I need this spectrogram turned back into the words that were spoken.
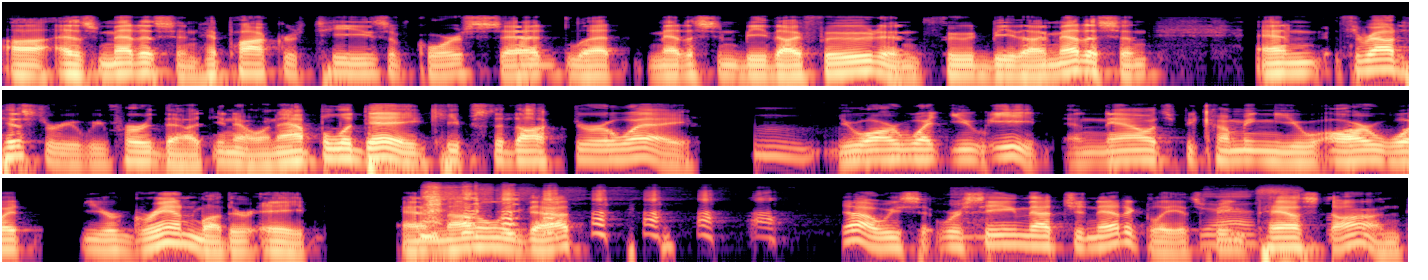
uh, as medicine. Hippocrates, of course, said, "Let medicine be thy food, and food be thy medicine." And throughout history, we've heard that. You know, an apple a day keeps the doctor away. Mm, You are what you eat. And now it's becoming you are what your grandmother ate. And not only that, yeah, we, we're seeing that genetically. It's being passed on.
